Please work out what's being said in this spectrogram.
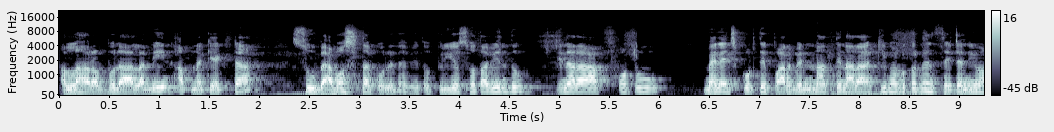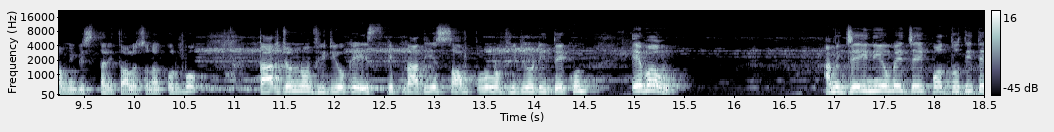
আল্লাহ রব্বুল আলমিন আপনাকে একটা সুব্যবস্থা করে দেবে। তো প্রিয় শ্রোতাবিন্দু, যেনারা ফটো ম্যানেজ করতে পারবেন না, তেনারা কীভাবে করবেন সেটা নিয়েও আমি বিস্তারিত আলোচনা করব। তার জন্য ভিডিওকে স্কিপ না দিয়ে সম্পূর্ণ ভিডিওটি দেখুন এবং আমি যেই নিয়মে, যেই পদ্ধতিতে,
